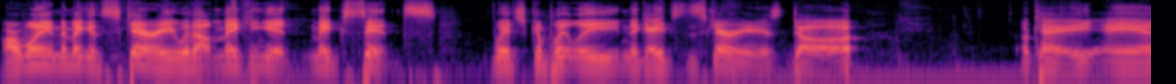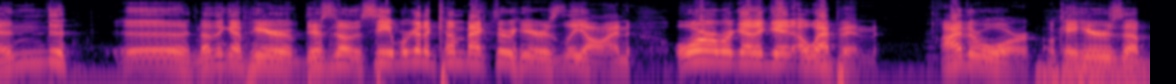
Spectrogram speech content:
are wanting to make it scary without making it make sense, which completely negates the scariness. Duh. Okay, and uh, nothing up here. There's no. See, we're gonna come back through here as Leon, or we're gonna get a weapon. Either or. Okay, here's a.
